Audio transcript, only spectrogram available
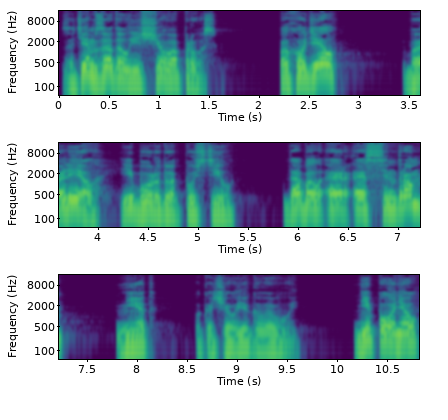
Затем задал еще вопрос. «Похудел?» «Болел. И бороду отпустил. Дабл РС синдром? Нет, покачал я головой. Не понял.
